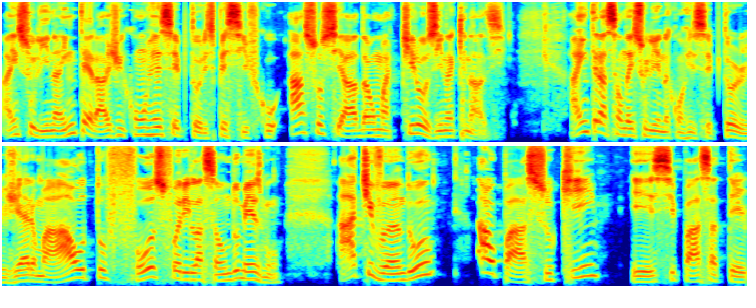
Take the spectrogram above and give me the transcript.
a insulina interage com um receptor específico associado a uma tirosina quinase. A interação da insulina com o receptor gera uma autofosforilação do mesmo, ativando-o, ao passo que esse passa a ter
